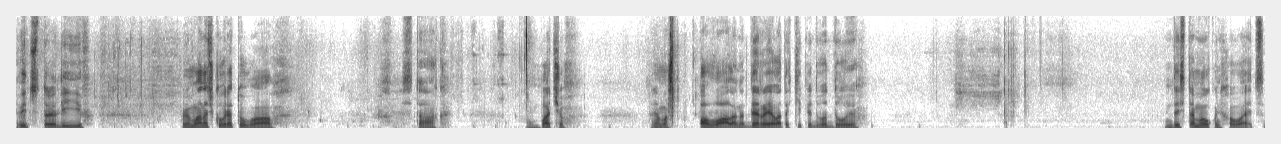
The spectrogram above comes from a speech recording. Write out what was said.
відстрелів. Приманочку врятував. Так. Бачу. Прямо аж повалено. Дерева такі під водою. Десь там окунь ховається.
